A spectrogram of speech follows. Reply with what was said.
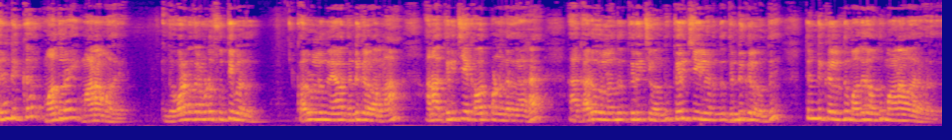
திண்டுக்கல் மதுரை மானாமதுரை. இந்த ஓரத்தில் மட்டும் சுத்தி வருது. கரூர்ல இருந்து நேரம் திண்டுக்கல் வரலாம். ஆனா திருச்சியை கவர் பண்ணுங்கிறதுக்காக கரூர்லேருந்து கரூர்ல இருந்து திருச்சி வந்து திருச்சியில இருந்து திண்டுக்கல் வந்து திண்டுக்கல் இருந்து மதுரை வந்து மானாமதுரை வருது.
